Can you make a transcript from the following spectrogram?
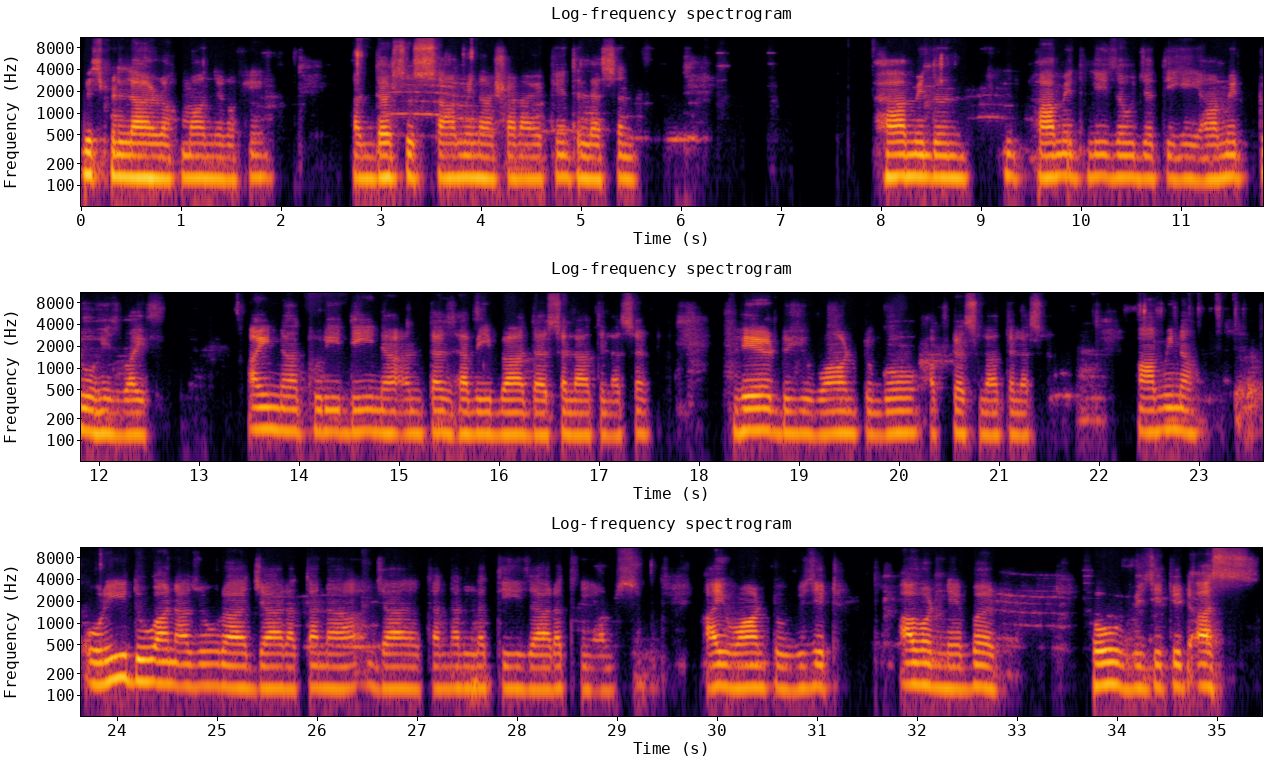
Bismillah ar-Rahman ar-Rahim. Ad-Darsus Samin the lesson. Hamidun, Hamid li zawjatihi, Hamid to his wife. Aina turidina an tazhabi ba'da salat Asr. Where do you want to go after Salatil Asr? Amina, uridu an azura jaratana jaratana allati zaratni ams. I want to visit our neighbor who visited us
